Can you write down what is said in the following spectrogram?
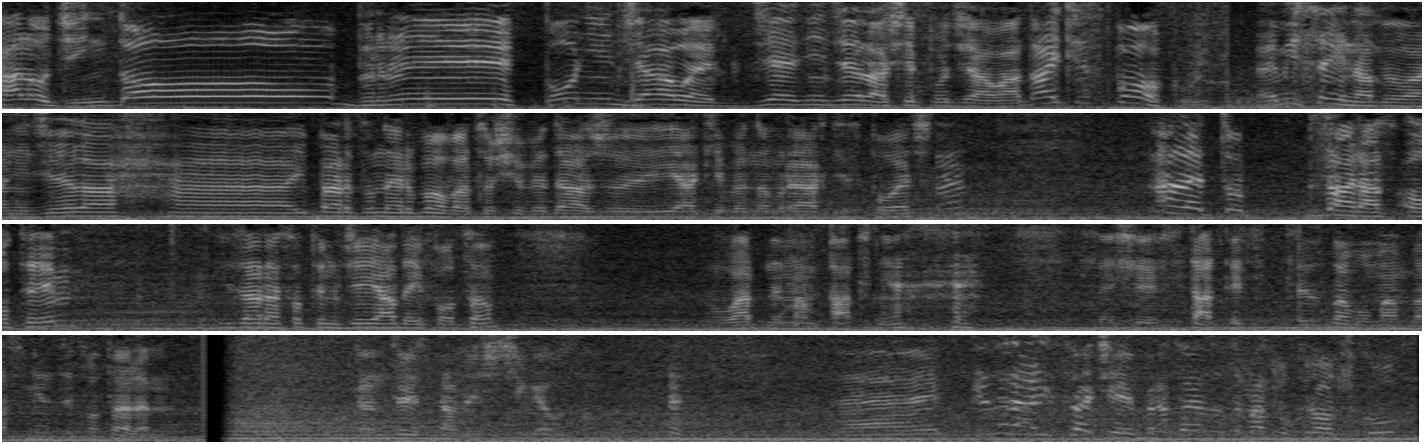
halo, dzień dobry! Poniedziałek, gdzie niedziela się podziała? Dajcie spokój. Emisyjna była niedziela e, i bardzo nerwowa, co się wydarzy jakie będą reakcje społeczne. Ale to zaraz o tym i zaraz o tym, gdzie jadę i po co. Ładny mam patnie, w sensie statyw. Znowu mam was między fotelem. Dentysta mnie ścigał znowu. E, Generalnie słuchajcie, wracając do tematu kroczków,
